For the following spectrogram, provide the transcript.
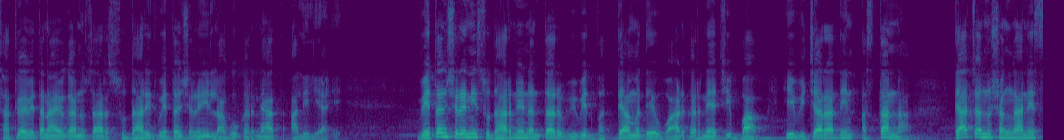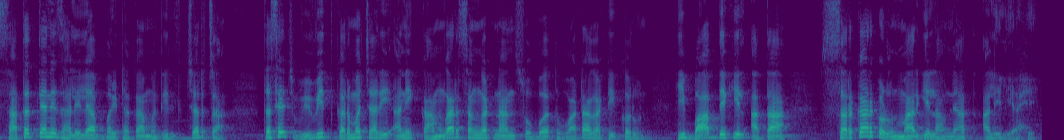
सातव्या वेतन आयोगानुसार सुधारित वेतनश्रेणी लागू करण्यात आलेली आहे. वेतनश्रेणी सुधारणेनंतर विविध भत्त्यामध्ये वाढ करण्याची बाब ही विचाराधीन असताना त्याच अनुषंगाने सातत्याने झालेल्या बैठकामधील चर्चा तसेच विविध कर्मचारी आणि कामगार संघटनांसोबत वाटाघाटी करून ही बाब देखील आता सरकारकडून मार्गी लावण्यात आलेली आहे.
